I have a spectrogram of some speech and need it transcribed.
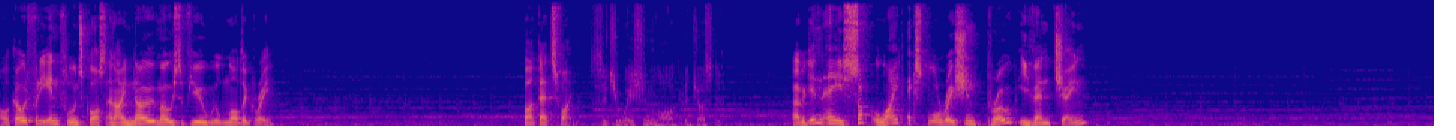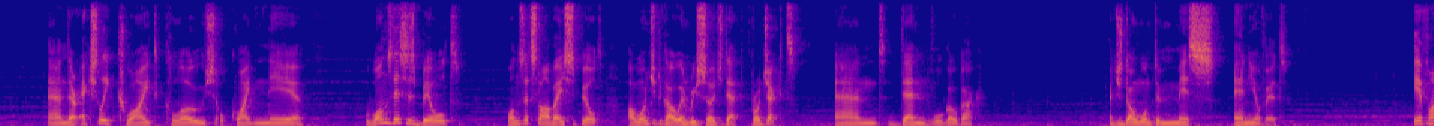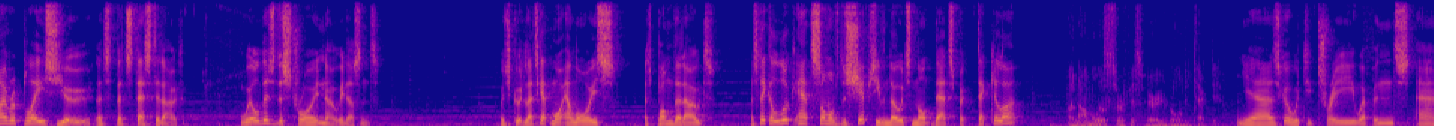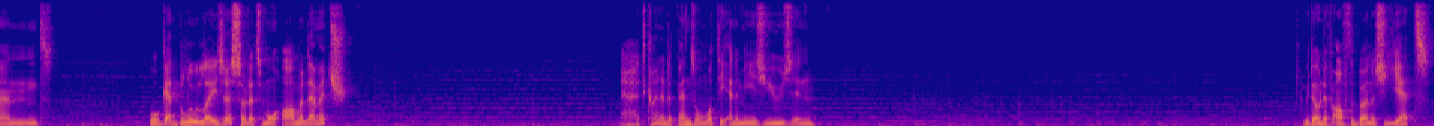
I'll go for the influence cost, and I know most of you will not agree. But that's fine. Situation log adjusted. Uh, begin a sub-light exploration probe event chain. And they're actually quite close or quite near. Once this is built, once that starbase is built, I want you to go and research that project. And then we'll go back. I just don't want to miss any of it. If I replace you, let's let's test it out. Will this destroy? No, it doesn't. Which is good. Let's get more alloys. Let's pump that out. Let's take a look at some of the ships, even though it's not that spectacular. Anomalous surface variable detected. Yeah, let's go with the three weapons and we'll get blue lasers, so that's more armor damage. It kind of depends on what the enemy is using. We don't have afterburners yet.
